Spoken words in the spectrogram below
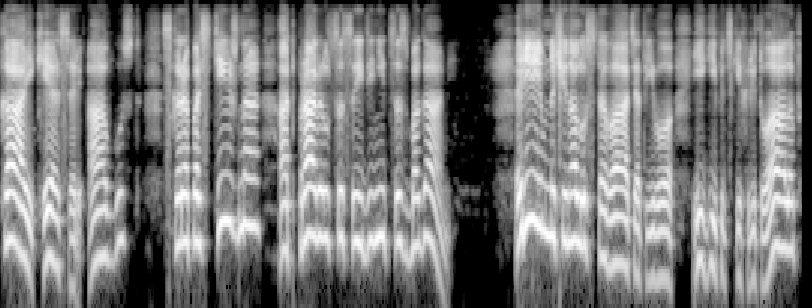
Кай Кесарь Август скоропостижно отправился соединиться с богами. Рим начинал уставать от его египетских ритуалов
